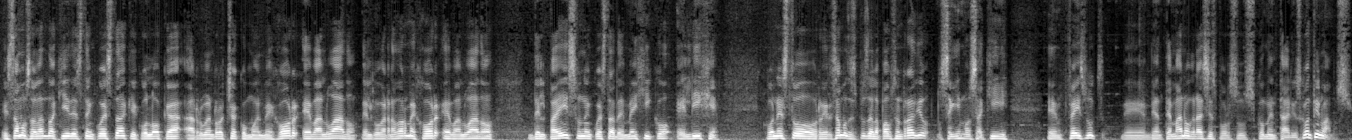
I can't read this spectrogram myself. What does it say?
Estamos hablando aquí de esta encuesta que coloca a Rubén Rocha como el mejor evaluado, el gobernador mejor evaluado del país. Una encuesta de México Elige. Con esto regresamos después de la pausa en radio. Seguimos aquí en Facebook. De, de antemano, gracias por sus comentarios. Continuamos.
